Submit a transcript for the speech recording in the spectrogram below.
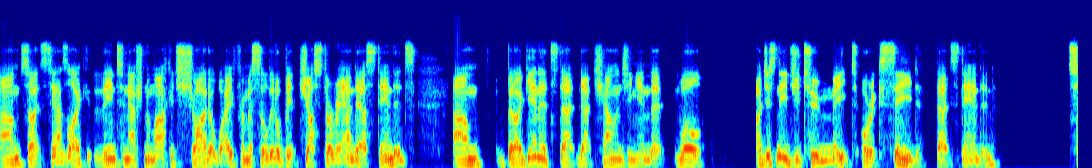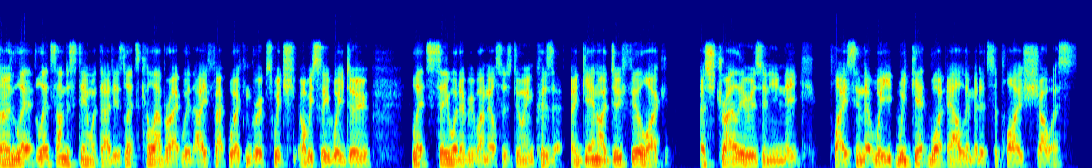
Um, so it sounds like the international market shied away from us a little bit just around our standards. Um, but again, it's that that challenging in that, well, I just need you to meet or exceed that standard. So let, let's understand what that is. Let's collaborate with AFAC working groups, which obviously we do. Let's see what everyone else is doing. Because again, I do feel like Australia is a unique place in that we we get what our limited supplies show us.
